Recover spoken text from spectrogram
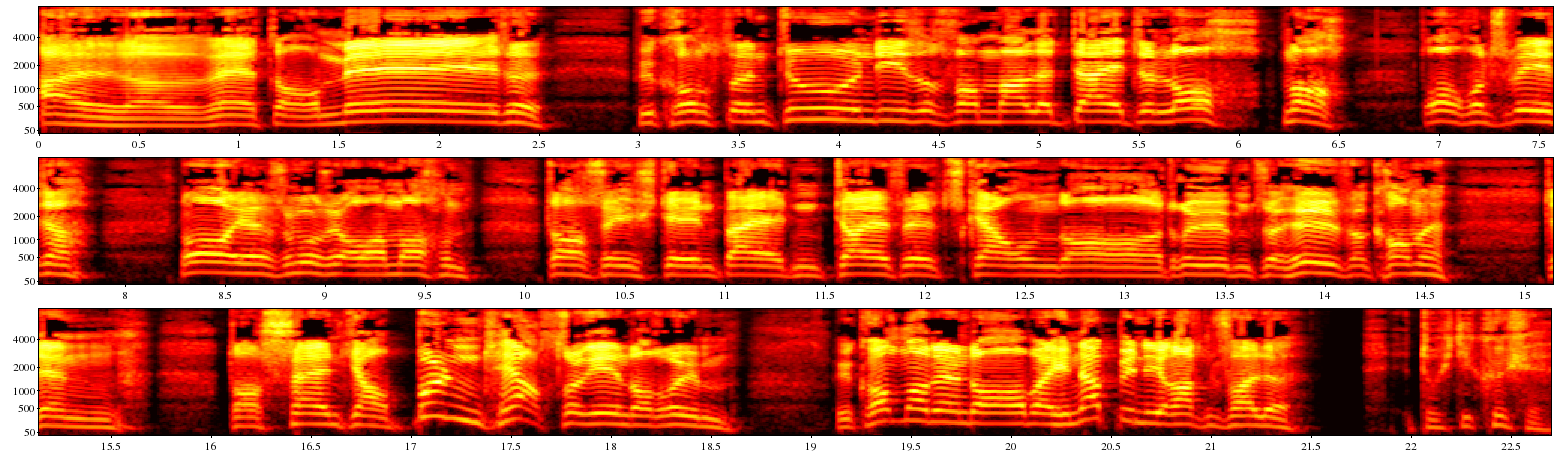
Alter Wettermädel! Wie kommst denn du in dieses vermaledeite Loch? Na, und später. Na, jetzt muss ich aber machen dass ich den beiden Teufelskerlen da drüben zu Hilfe komme, denn das scheint ja bunt herzugehen da drüben. Wie kommt man denn da aber hinab in die Rattenfalle? Durch die Küche,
